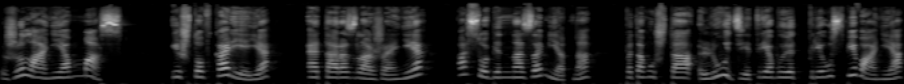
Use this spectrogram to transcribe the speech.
желаниям масс, и что в Корее это разложение особенно заметно, потому что люди требуют преуспевания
